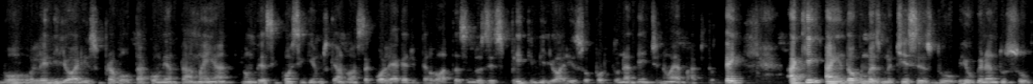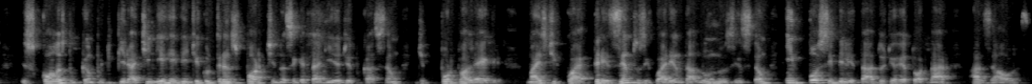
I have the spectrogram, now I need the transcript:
Vou ler melhor isso para voltar a comentar amanhã. Vamos ver se conseguimos que a nossa colega de Pelotas nos explique melhor isso oportunamente, não é, Babton? Bem, aqui ainda algumas notícias do Rio Grande do Sul. Escolas do campo de Piratini reivindicam o transporte na Secretaria de Educação de Porto Alegre. Mais de 340 alunos estão impossibilitados de retornar às aulas.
